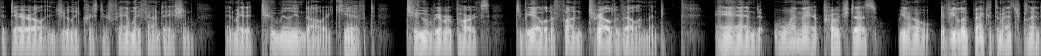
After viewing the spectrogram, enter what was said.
the Daryl and Julie Christner Family Foundation and made a $2 million gift to River Parks to be able to fund trail development and when they approached us, you know, if you look back at the master plan,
